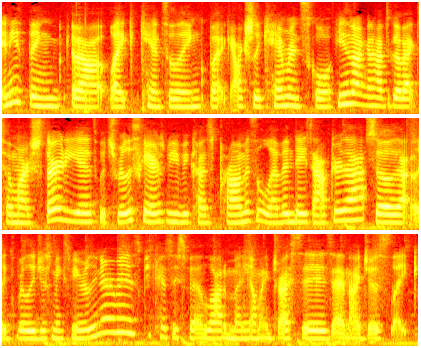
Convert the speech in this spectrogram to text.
anything about like canceling but actually Cameron's school he's not gonna have to go back till March 30th which really scares me because prom is 11 days after that. So that like really just makes me really nervous because I spent a lot of money on my dresses and I just like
